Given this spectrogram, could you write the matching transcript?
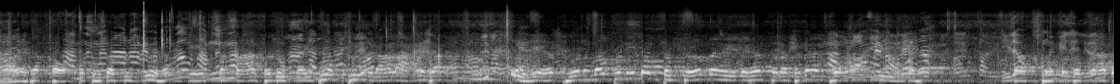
เอาละครับของประตูต่อหนึ่งด้วยครับเกมมันมาสนุกในช่วงช่วงเวลาหลังนะครับโอ้โหครับถือว่าน้องๆคนนี้ต้องส่งเสริมเลยนะครับสำหรับทางด้านของวันนี้ปีนะครับดีแล้วส่ไม่งมีประอะไรสบเลยการณ์ไป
